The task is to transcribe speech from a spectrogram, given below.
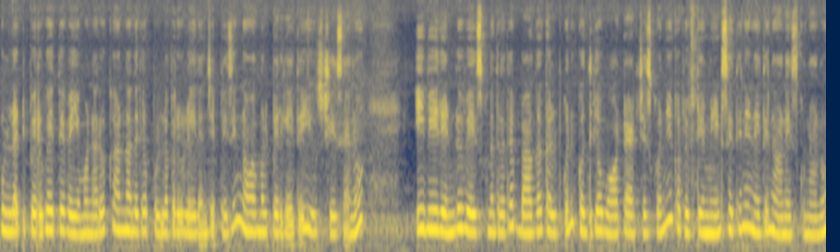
పుల్లటి పెరుగు అయితే వేయమన్నారు. కానీ నా దగ్గర పుల్ల పెరుగు లేదని చెప్పేసి నార్మల్ పెరుగు అయితే యూస్ చేశాను. ఇవి రెండు వేసుకున్న తర్వాత బాగా కలుపుకొని కొద్దిగా వాటర్ యాడ్ చేసుకొని ఒక ఫిఫ్టీన్ మినిట్స్ అయితే నేనైతే నానేసుకున్నాను.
